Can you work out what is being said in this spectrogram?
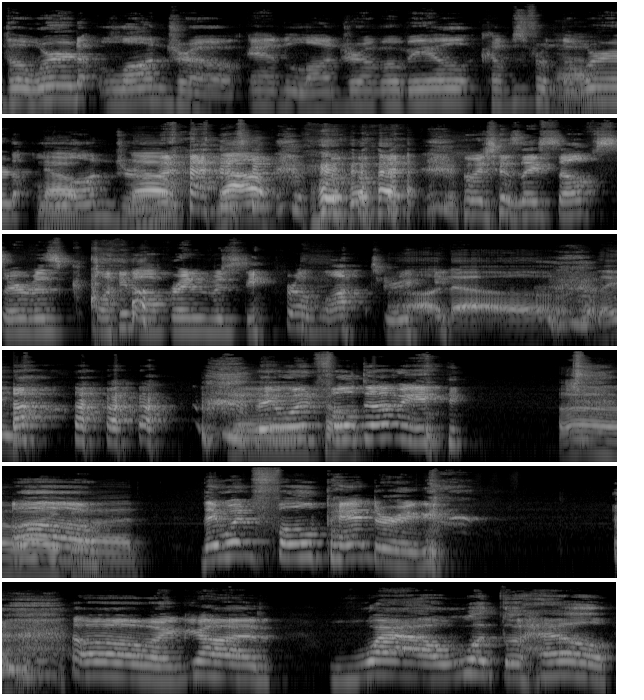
The word laundro and laundromobile comes from the word No. laundromat, No. which is a self-service coin-operated machine for laundry. Oh no. They, they They went full dummy. oh my Oh. god. They went full pandering. oh my god. Wow, what the hell?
